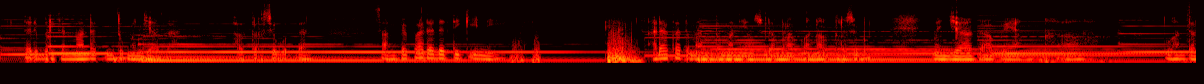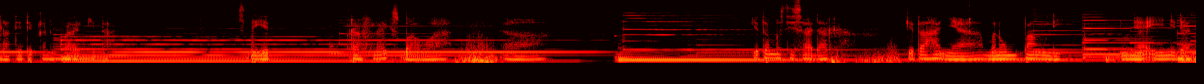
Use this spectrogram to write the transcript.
Kita diberikan mandat untuk menjaga hal tersebut. Dan sampai pada detik ini adakah teman-teman yang sudah melakukan hal tersebut menjaga apa yang uh, Tuhan telah titipkan kepada kita? Sedikit refleks bahwa uh, kita mesti sadar. Kita hanya menumpang di dunia ini dan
